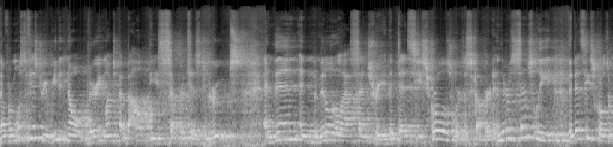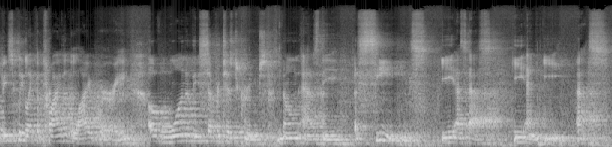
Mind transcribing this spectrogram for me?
Now, for most of history, we didn't know very much about these separatist groups. And then, in the middle of the last century, the Dead Sea Scrolls were discovered. And they're essentially, the Dead Sea Scrolls are basically like the private library of one of these separatist groups known as the Essenes. E S S E N E S.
